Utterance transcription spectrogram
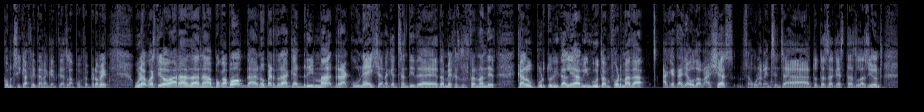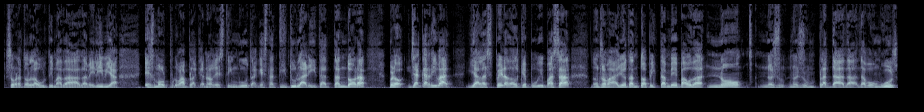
com sí que ha fet en aquest cas la Ponfe. Però bé, una qüestió ara d'anar a poc a poc, de no perdre aquest ritme, reconeix en aquest sentit eh, també Jesús Fernández Fernández que l'oportunitat li ha vingut en forma de aquest allau de baixes, segurament sense totes aquestes lesions, sobretot la última de, de Melívia, és molt probable que no hagués tingut aquesta titularitat tan d'hora, però ja que ha arribat i a l'espera del que pugui passar, doncs home, allò tan tòpic també, Pau, de no, no, és, no és un plat de, de, de bon gust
